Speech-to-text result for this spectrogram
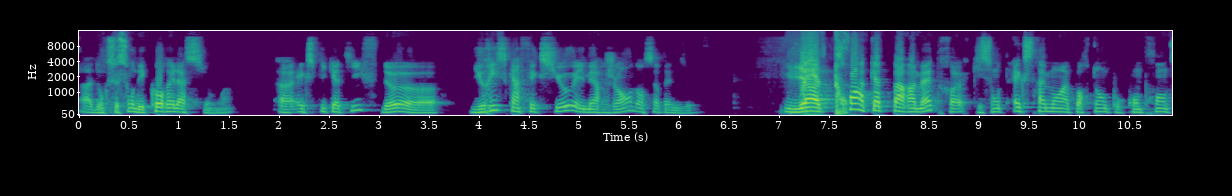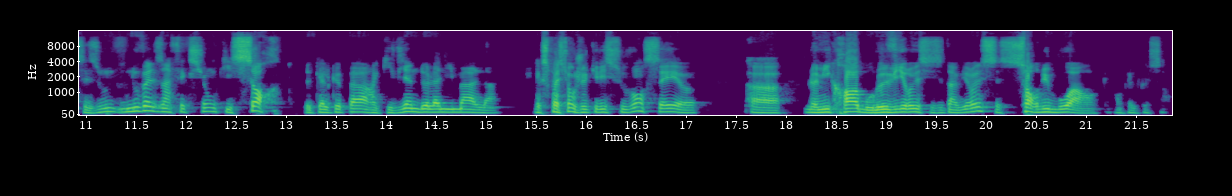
Ah, donc ce sont des corrélations hein, euh, explicatifs de euh, du risque infectieux émergent dans certaines zones. Il y a trois à quatre paramètres qui sont extrêmement importants pour comprendre ces nouvelles infections qui sortent de quelque part et qui viennent de l'animal. L'expression que j'utilise souvent, c'est euh, euh, le microbe ou le virus, si c'est un virus, sort du bois en, quelque sorte.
